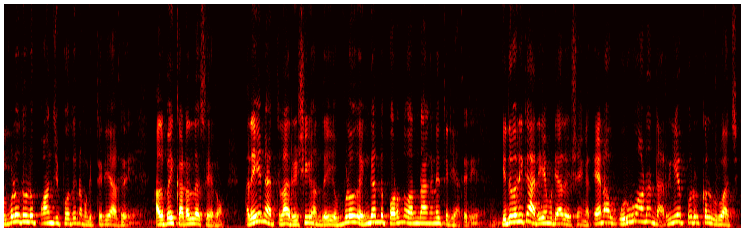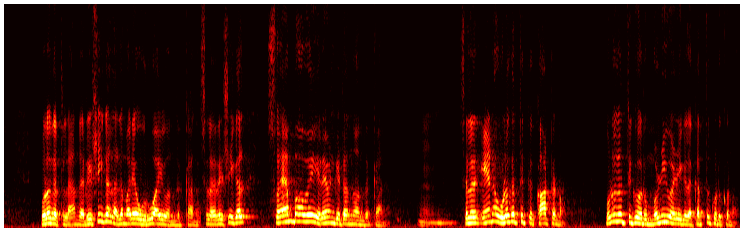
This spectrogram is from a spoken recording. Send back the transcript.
எவ்வளோ தூரம் பாஞ்சு போகுது நமக்கு தெரியாது. அது போய் கடலில் சேரும். அதே நேரத்தில் ரிஷி வந்து எவ்வளோ எங்கேருந்து பிறந்து வந்தாங்கன்னே தெரியாது. இது வரைக்கும் அறிய முடியாத விஷயங்கள். ஏன்னா உருவான நிறைய பொருட்கள் உருவாச்சு. உலகத்தில் அந்த ரிஷிகள் அது மாதிரியே உருவாகி வந்திருக்காங்க. சில ரிஷிகள் சுயம்பாவே இறைவன்கிட்ட இருந்து வந்திருக்காங்க. சிலர் ஏன்னா உலகத்துக்கு காட்டணும். உலகத்துக்கு ஒரு மொழி வழிகளை கற்றுக் கொடுக்கணும்.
